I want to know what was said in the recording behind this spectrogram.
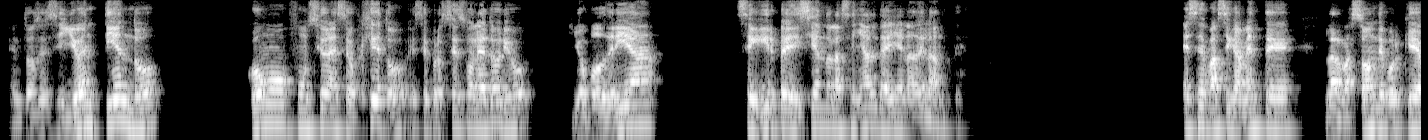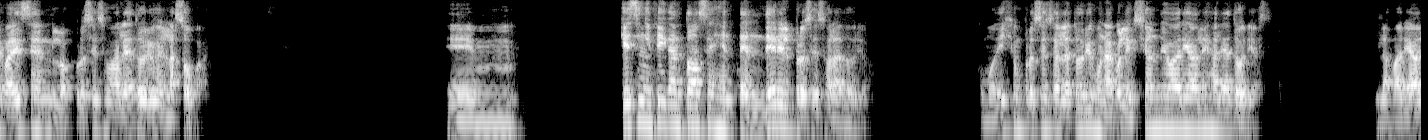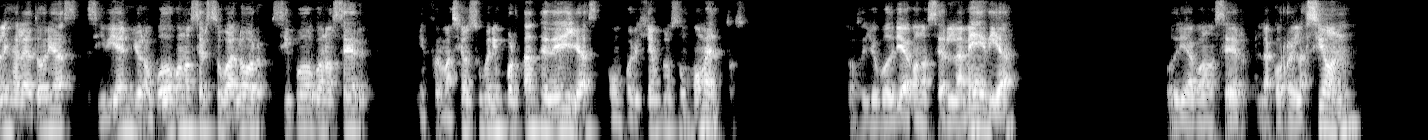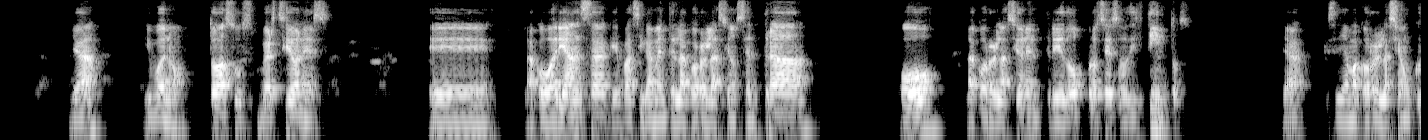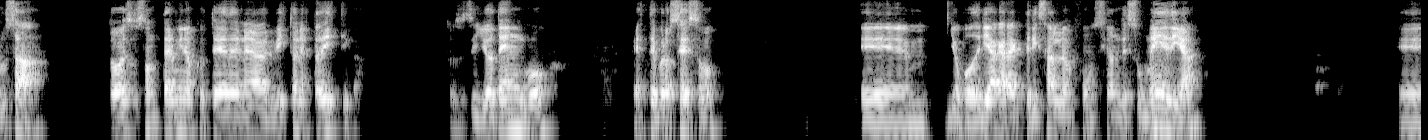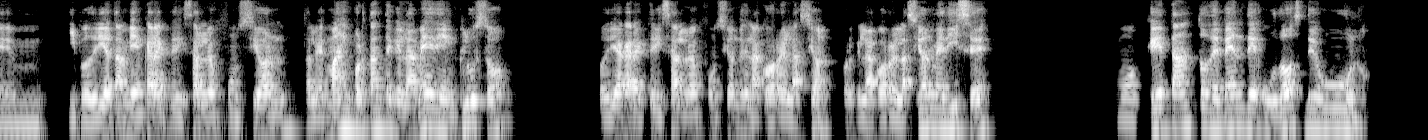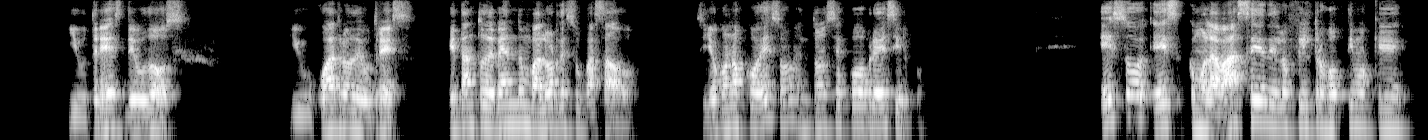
Entonces, si yo entiendo cómo funciona ese objeto, ese proceso aleatorio, yo podría seguir prediciendo la señal de ahí en adelante. Esa es básicamente la razón de por qué aparecen los procesos aleatorios en la sopa. Em, ¿Qué significa entonces entender el proceso aleatorio? Como dije, un proceso aleatorio es una colección de variables aleatorias. Y las variables aleatorias, si bien yo no puedo conocer su valor, sí puedo conocer información súper importante de ellas, como por ejemplo sus momentos. Entonces yo podría conocer la media, podría conocer la correlación, ¿ya? Y bueno, todas sus versiones eh, la covarianza, que es básicamente la correlación centrada, o la correlación entre dos procesos distintos, ¿ya? que se llama correlación cruzada. Todos esos son términos que ustedes deben haber visto en estadística. Entonces, si yo tengo este proceso, eh, yo podría caracterizarlo en función de su media, eh, y podría también caracterizarlo en función, tal vez más importante que la media incluso, podría caracterizarlo en función de la correlación, porque la correlación me dice como qué tanto depende U2 de U1, y U3 de U2, y U4 de U3. ¿Qué tanto depende un valor de su pasado? Si yo conozco eso, entonces puedo predecir. Eso es como la base de los filtros óptimos que,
